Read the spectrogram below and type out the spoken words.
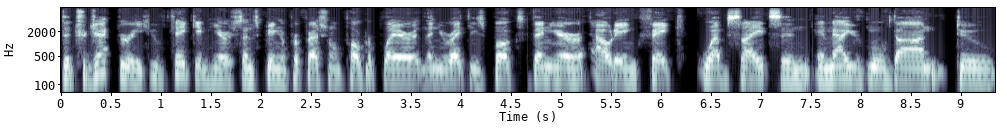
the trajectory you've taken here since being a professional poker player. Then you write these books, then you're outing fake websites, and, and now you've moved on to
